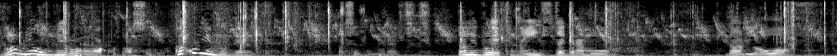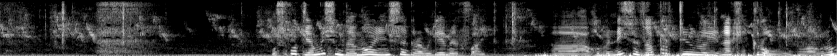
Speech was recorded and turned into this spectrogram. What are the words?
Uglavnom, ja umiram ovako dosadno. Kako vi umirate? A sad mi. Da li brojete na Instagramu? Da li ovo? Usput, ja mislim da je moj Instagram Gamerfight. Ako me niste zapratili, neki krov uglavnom.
